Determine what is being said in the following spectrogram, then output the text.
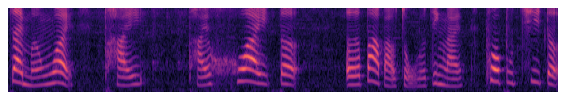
在门外排徘徊。坏的鹅爸爸走了进来，迫不及待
